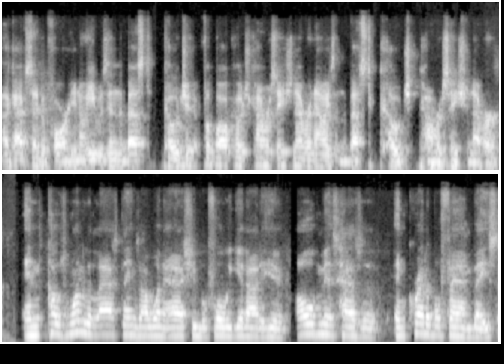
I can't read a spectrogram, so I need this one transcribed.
like I've said before, you know, he was in the best coach, football coach conversation ever. Now he's in the best coach conversation ever. And coach, one of the last things I want to ask you before we get out of here, Ole Miss has an incredible fan base,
